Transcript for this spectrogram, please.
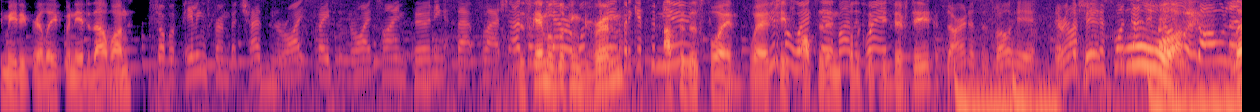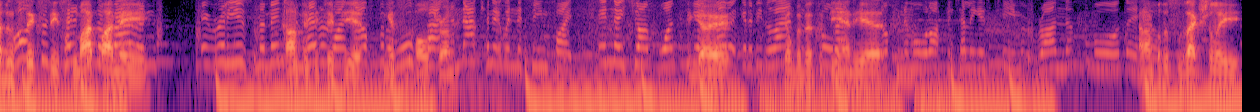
comedic relief. We needed that one. Job of peeling from, but Chaz in the right space at the right time, burning at that flash. This game was looking grim again, but it gets up to this point, where Beautiful Chiefs opted in for the the Gwen. 50-50. Zarnus as well here. They're They're in the rushing pit. this one Ooh, 1160 Poltron's smite by me. It really is momentum Can't heaven 50-50 right it now for against the the Voltron. and now can they win the team fight? In they jump once again. go gonna be the kill the last bit to at the end here. Locking them all up and telling his team run for the And I thought this was actually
